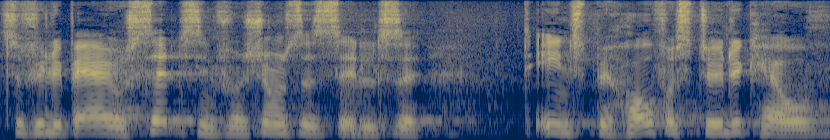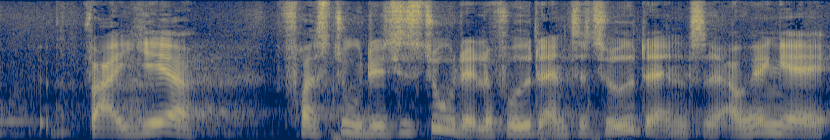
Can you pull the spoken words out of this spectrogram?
selvfølgelig bærer jo selv sin funktionsnedsættelse. Ens behov for støtte kan jo variere fra studie til studie, eller fra uddannelse til uddannelse, afhængig af,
